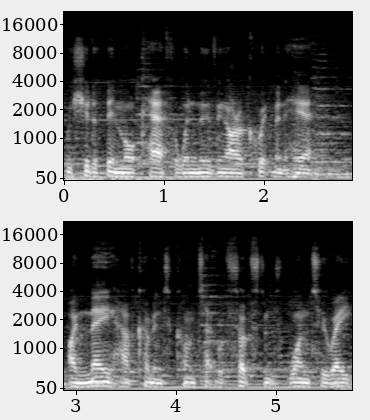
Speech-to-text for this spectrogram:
We should have been more careful when moving our equipment here. I may have come into contact with substance 128.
